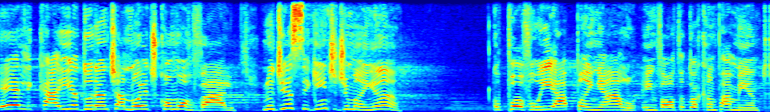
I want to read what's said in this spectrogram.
Ele caía durante a noite como orvalho. No dia seguinte de manhã, o povo ia apanhá-lo em volta do acampamento.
